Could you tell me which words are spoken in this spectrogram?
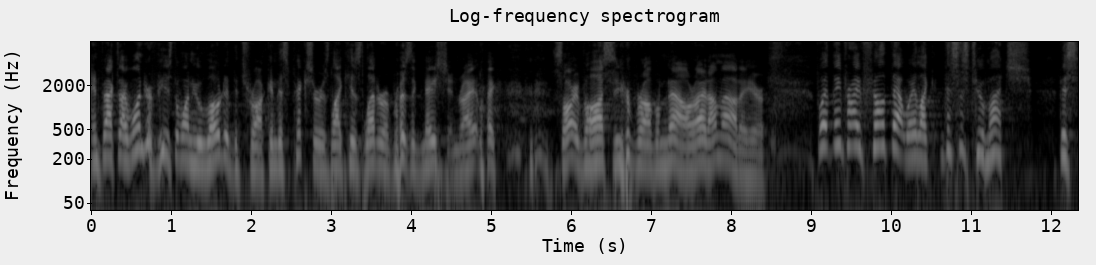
In fact, I wonder if he's the one who loaded the truck, and this picture is like his letter of resignation, right? Like, sorry, boss, your problem now, right? I'm out of here. But they probably felt that way, like, this is too much. This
